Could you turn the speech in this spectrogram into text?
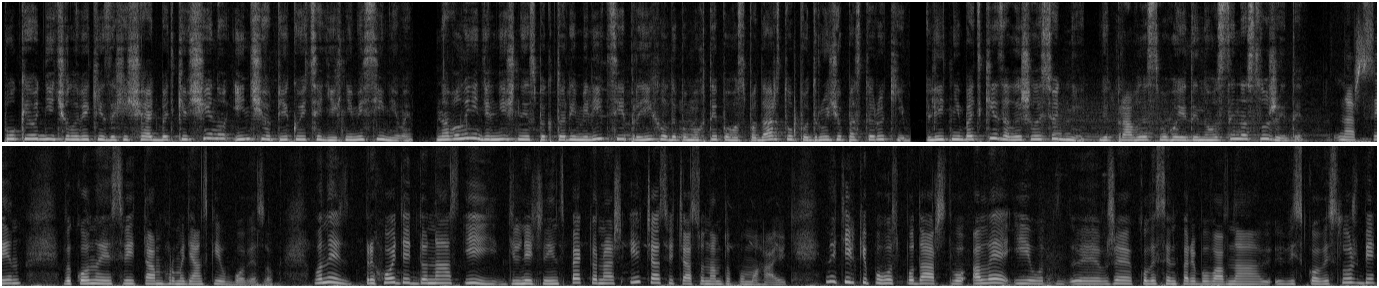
Поки одні чоловіки захищають батьківщину, інші опікуються їхніми сім'ями. На Волині дільничні інспектори міліції приїхали допомогти по господарству подружжю пасторуків. Літні батьки залишились одні, відправили свого єдиного сина служити. Наш син виконує свій там громадянський обов'язок. Вони приходять до нас, і дільничний інспектор наш, і час від часу нам допомагають. Не тільки по господарству, але і от е, вже коли син перебував на військовій службі.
